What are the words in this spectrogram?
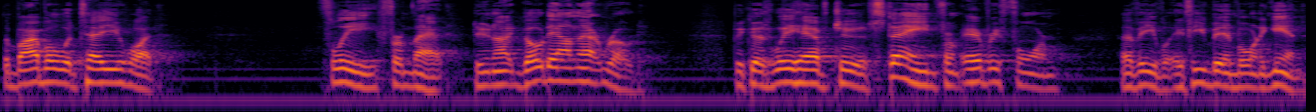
the Bible would tell you what? Flee from that. Do not go down that road because we have to abstain from every form of evil if you've been born again.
